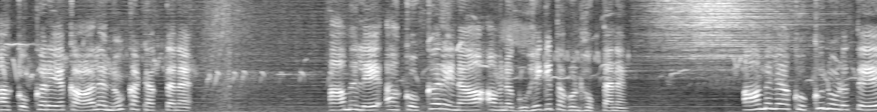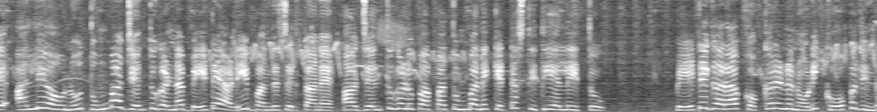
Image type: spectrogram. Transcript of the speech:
ಆ ಕೊಕ್ಕರೆಯ ಕಾಲನ್ನು ಕಟ್ಟಾಕ್ತಾನೆ. ಆಮೇಲೆ ಆ ಕೊಕ್ಕರೆನ ಅವನ ಗುಹೆಗೆ ತಗೊಂಡು ಹೋಗ್ತಾನೆ. ಆಮೇಲೆ ಆ ಕೊಕ್ಕು ನೋಡುತ್ತೆ ಅಲ್ಲಿ ಅವನು ತುಂಬಾ ಜಂತುಗಳನ್ನ ಬೇಟೆಯಾಡಿ ಬಂಧಿಸಿರ್ತಾನೆ. ಆ ಜಂತುಗಳು ಪಾಪ ತುಂಬಾನೇ ಕೆಟ್ಟ ಸ್ಥಿತಿಯಲ್ಲಿ ಇತ್ತು. ಬೇಟೆಗಾರ ಕೊಕ್ಕರೆನ ನೋಡಿ ಕೋಪದಿಂದ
